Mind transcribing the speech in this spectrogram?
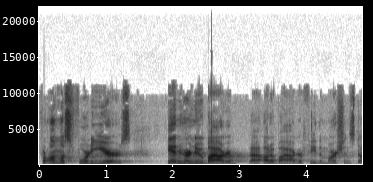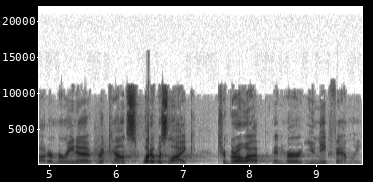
for almost 40 years. In her new uh, autobiography, The Martian's Daughter, Marina recounts what it was like to grow up in her unique family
